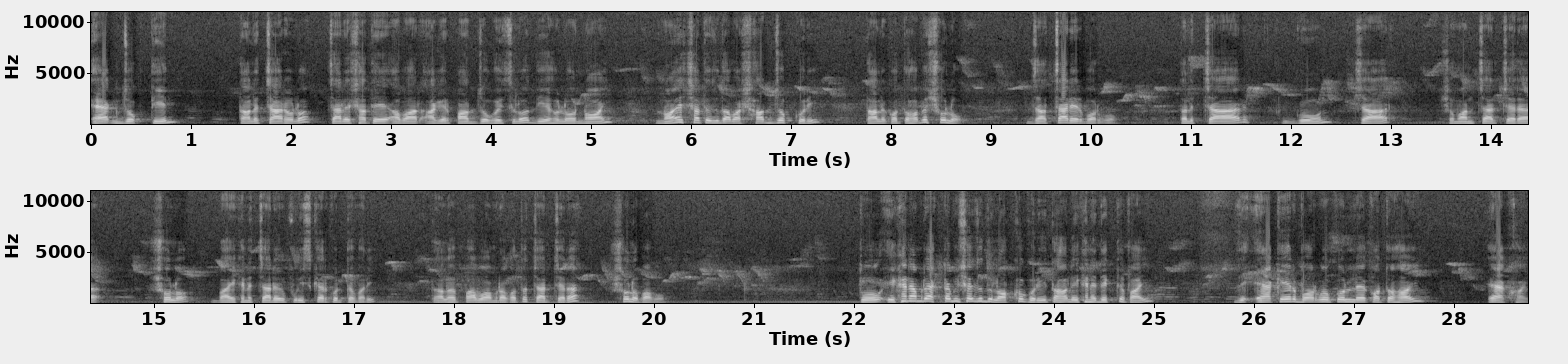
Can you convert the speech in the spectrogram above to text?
এক যোগ তিন, তাহলে চার হলো। চারের সাথে আবার আগের পাঁচ যোগ হয়েছিল, দিয়ে হলো নয়। নয়ের সাথে যদি আবার সাত যোগ করি, তাহলে কত হবে? ষোলো। যা চারের বর্গ। তাহলে চার গুণ চার সমান চার চেরা ষোলো বা এখানে চারের উপর স্কোয়ার করতে পারি, তাহলে পাবো আমরা কত? চার চেরা ষোলো পাবো। তো এখানে আমরা একটা বিষয় যদি লক্ষ্য করি, তাহলে এখানে দেখতে পাই যে একের বর্গ করলে কত হয়? এক হয়।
